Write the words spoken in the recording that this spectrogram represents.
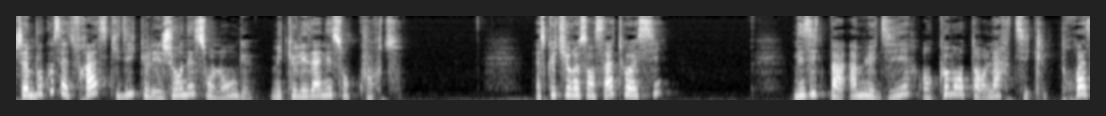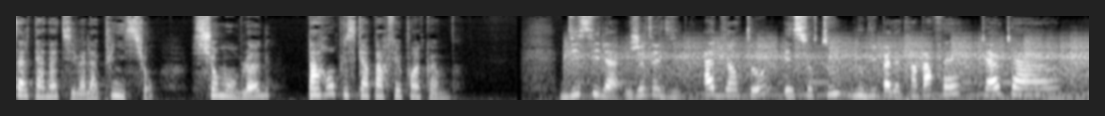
J'aime beaucoup cette phrase qui dit que les journées sont longues, mais que les années sont courtes. Est-ce que tu ressens ça toi aussi? N'hésite pas à me le dire en commentant l'article Trois alternatives à la punition sur mon blog parentsplusqu'imparfait.com. D'ici là, je te dis à bientôt et surtout, n'oublie pas d'être imparfait. Ciao ciao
